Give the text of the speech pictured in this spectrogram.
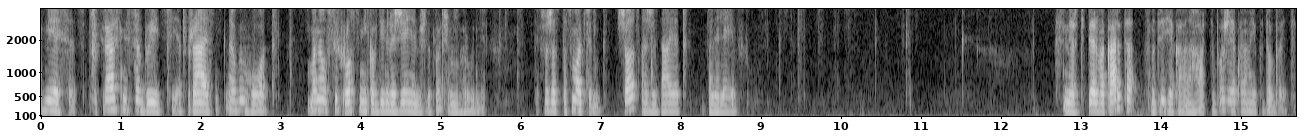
месяц, прекрасные события, праздник, Новый год. У меня у всех родственников день рождения, между прочим, в грудни. Так что сейчас посмотрим, что ожидает Водолеев. Смерть. Перша карта. Смотрите, яка вона гарна. Боже, як вона мені подобається.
